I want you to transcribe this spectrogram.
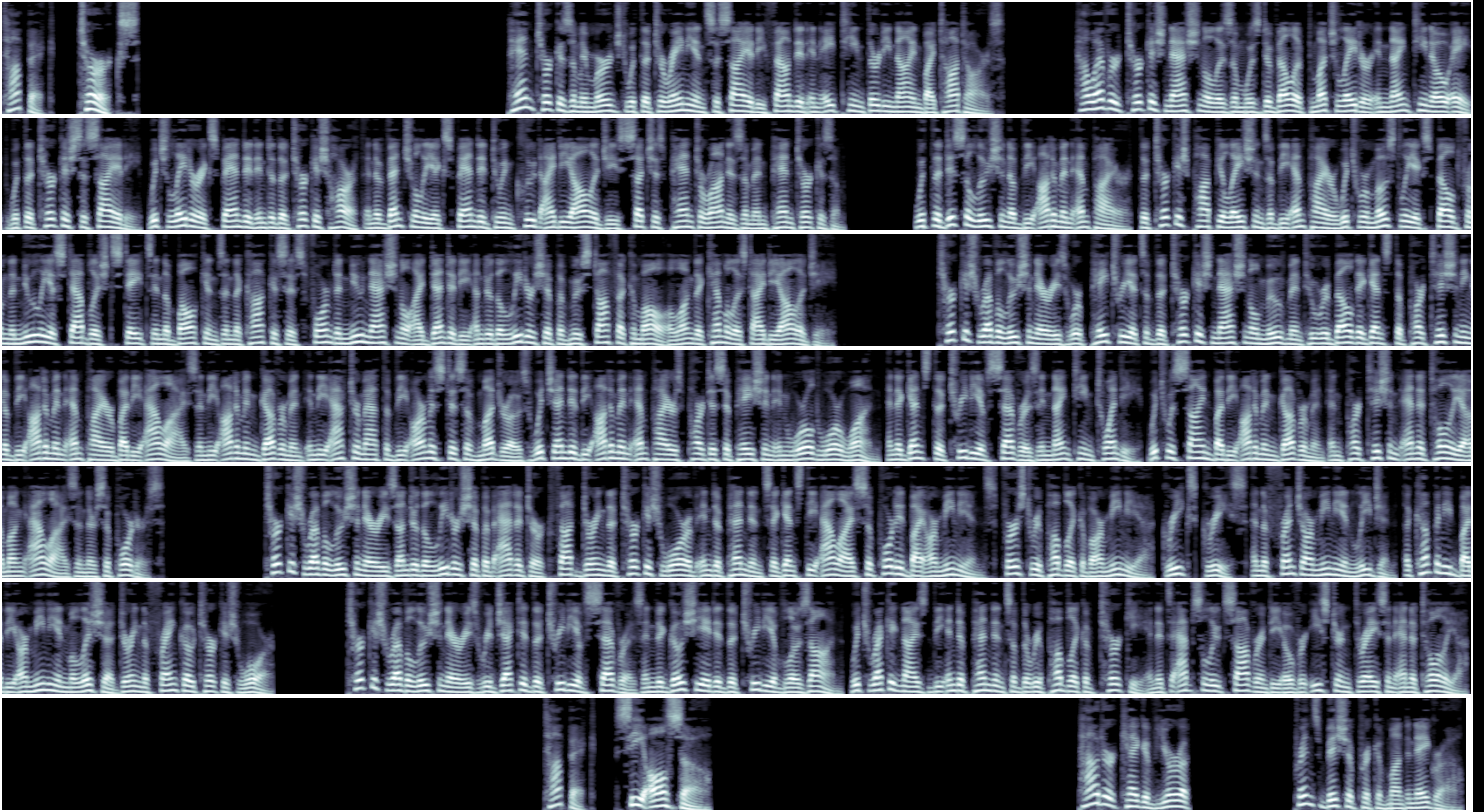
Topic: Turks Pan-Turkism emerged with the Turanian society founded in 1839 by Tatars. However Turkish nationalism was developed much later in 1908 with the Turkish Society, which later expanded into the Turkish hearth and eventually expanded to include ideologies such as Pan-Turanism and Pan-Turkism. With the dissolution of the Ottoman Empire, the Turkish populations of the empire which were mostly expelled from the newly established states in the Balkans and the Caucasus formed a new national identity under the leadership of Mustafa Kemal along the Kemalist ideology. Turkish revolutionaries were patriots of the Turkish national movement who rebelled against the partitioning of the Ottoman Empire by the Allies and the Ottoman government in the aftermath of the Armistice of Mudros which ended the Ottoman Empire's participation in World War I, and against the Treaty of Sèvres in 1920, which was signed by the Ottoman government and partitioned Anatolia among allies and their supporters. Turkish revolutionaries under the leadership of Ataturk fought during the Turkish War of Independence against the Allies supported by Armenians First Republic of Armenia, Greeks Greece and the French Armenian Legion, accompanied by the Armenian militia during the Franco-Turkish War. Turkish revolutionaries rejected the Treaty of Sèvres and negotiated the Treaty of Lausanne, which recognized the independence of the Republic of Turkey and its absolute sovereignty over eastern Thrace and Anatolia. See also Powder keg of Europe Prince Bishopric of Montenegro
